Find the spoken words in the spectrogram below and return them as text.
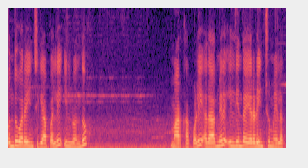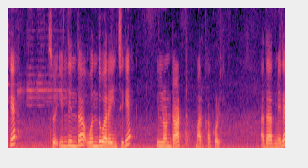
ಒಂದೂವರೆ ಇಂಚ್ ಗ್ಯಾಪಲ್ಲಿ ಇಲ್ಲೊಂದು ಮಾರ್ಕ್ ಹಾಕ್ಕೊಳ್ಳಿ ಅದಾದಮೇಲೆ ಇಲ್ಲಿಂದ ಎರಡು ಇಂಚು ಮೇಲಕ್ಕೆ ಸೊ ಇಲ್ಲಿಂದ ಒಂದೂವರೆ ಇಂಚಿಗೆ ಇಲ್ಲೊಂದು ಡಾಟ್ ಮಾರ್ಕ್ ಹಾಕ್ಕೊಳ್ಳಿ ಅದಾದಮೇಲೆ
